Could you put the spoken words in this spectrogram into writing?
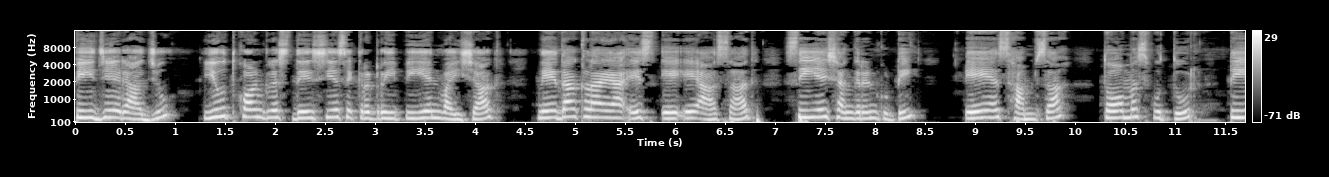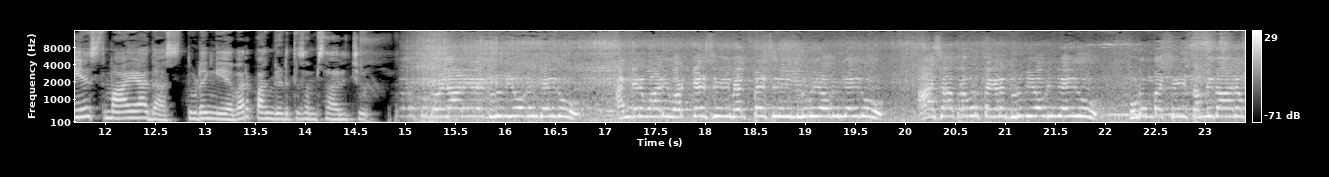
P J Raju youth Congress ദേശീയ സെക്രട്ടറി പി എൻ വൈശാഖ് നേതാക്കളായ S A A Azad C A Sankarankutty A S Hamsa Thomas Puthur T S Mayadas തുടങ്ങിയവർ പങ്കെടുത്ത് സംസാരിച്ചു. തൊഴിലാളികളെ ദുരുപയോഗം ചെയ്തു. അംഗൻവാടി വർക്കേഴ്സിനെയും ഹെൽപ്പേഴ്സിനെയും ദുരുപയോഗം ചെയ്തു. ആശാപ്രവർത്തകരെ ദുരുപയോഗം ചെയ്തു. കുടുംബശ്രീ സംവിധാനം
